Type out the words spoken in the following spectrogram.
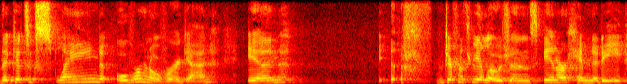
that gets explained over and over again in different theologians, in our hymnody,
